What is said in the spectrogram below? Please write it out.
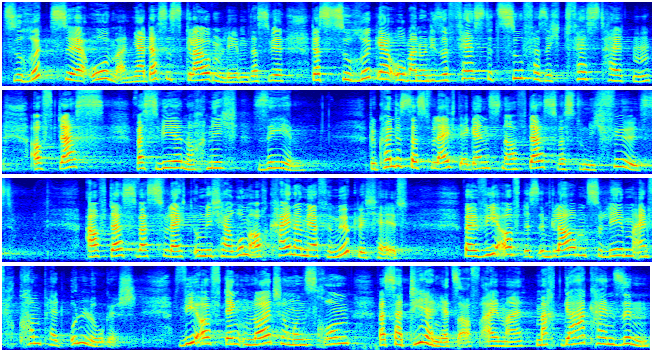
zurückzuerobern. Ja, das ist Glauben leben, dass wir das zurückerobern und diese feste Zuversicht festhalten auf das, was wir noch nicht sehen. Du könntest das vielleicht ergänzen auf das, was du nicht fühlst, auf das, was vielleicht um dich herum auch keiner mehr für möglich hält. Weil wie oft ist im Glauben zu leben einfach komplett unlogisch. Wie oft denken Leute um uns rum, was hat die denn jetzt auf einmal? Macht gar keinen Sinn.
